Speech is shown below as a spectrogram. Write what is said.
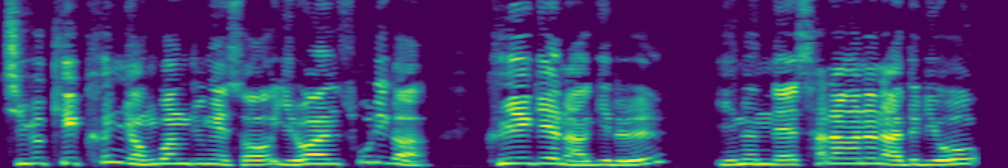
지극히 큰 영광 중에서 이러한 소리가 그에게 나기를 이는 내 사랑하는 아들이요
